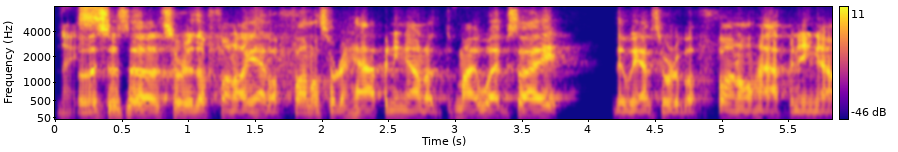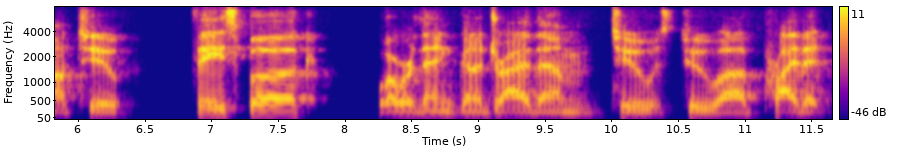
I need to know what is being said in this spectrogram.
nice. so this is a sort of the funnel. I have a funnel sort of happening out to my website. Then we have sort of a funnel happening out to Facebook, where we're then going to drive them to to uh, private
